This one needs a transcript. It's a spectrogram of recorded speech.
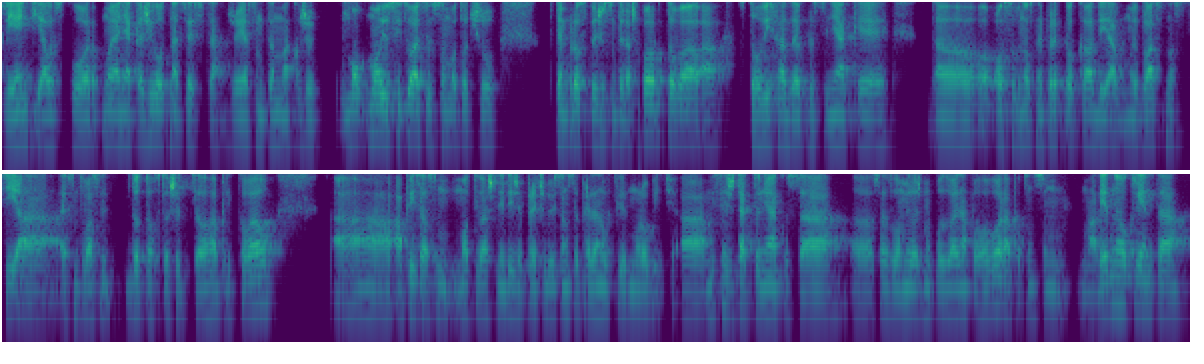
klienti, ale skôr moja nejaká životná cesta. Že ja som tam akože, mo, moju situáciu som otočil v ten prospech, že som teda športoval a z toho vychádzajú proste nejaké uh, osobnostné predpoklady a moje vlastnosti a ja som to vlastne do tohto všetko celého aplikoval a, a písal som motivačný list, že prečo by som sa predanú firmu robiť. A myslím, že takto nejako sa, e, sa zlomilo, že ma pozvali na pohovor a potom som mal jedného klienta,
